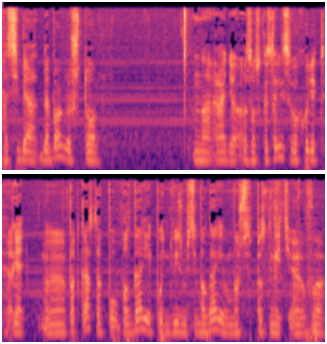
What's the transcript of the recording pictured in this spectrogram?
от себя добавлю, что на радио Азовской столицы выходит ряд э, подкастов по Болгарии, по недвижимости Болгарии. Вы можете посмотреть э, в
